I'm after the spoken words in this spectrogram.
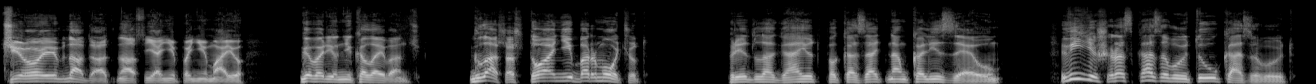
«Чего им надо от нас, я не понимаю», — говорил Николай Иванович. «Глаша, что они бормочут?» «Предлагают показать нам Колизеум. Видишь, рассказывают и указывают.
